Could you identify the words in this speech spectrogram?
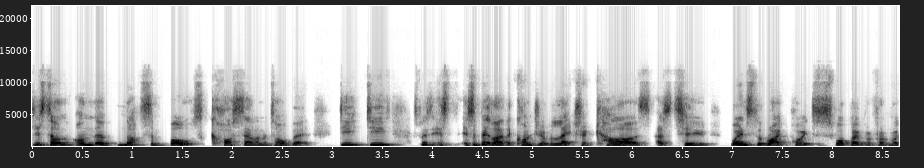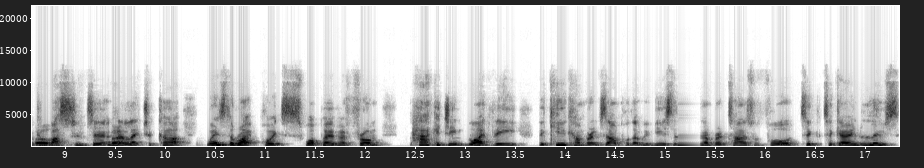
just on, on the nuts and bolts cost element of it, do, do you, I suppose it's, it's a bit like the conjury of electric cars as to when's the right point to swap over from a combustion to an electric car? When's the right point to swap over from packaging, like the, the cucumber example that we've used a number of times before, to, to going loose?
